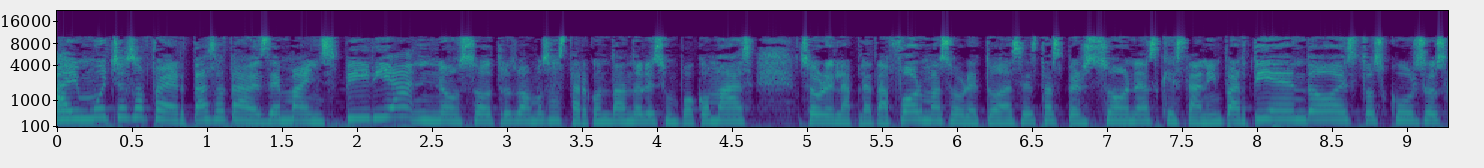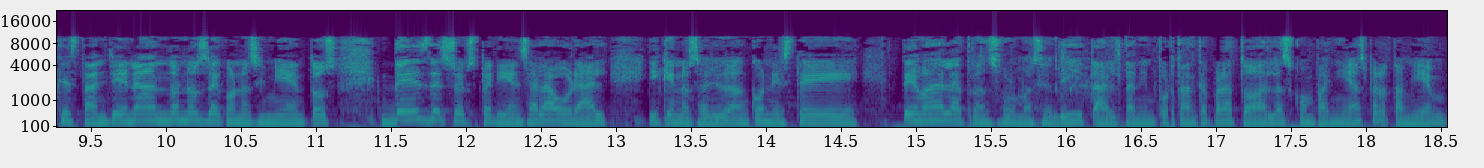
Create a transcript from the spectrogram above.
Hay muchas ofertas a través de Mindspiria. Nosotros vamos a estar contándoles un poco más sobre la plataforma, sobre todas estas personas que están impartiendo estos cursos, que están llenándonos de conocimientos desde su experiencia laboral y que nos ayudan con este tema de la transformación digital tan importante para todas las compañías, pero también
